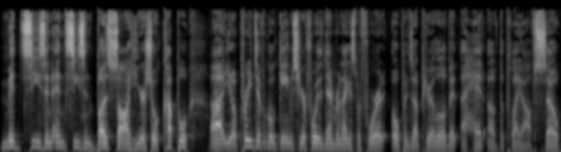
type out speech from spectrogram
mid-season, end-season buzzsaw here. So a couple, uh, you know, pretty difficult games here for the Denver Nuggets before before it opens up here a little bit ahead of the playoffs. So,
